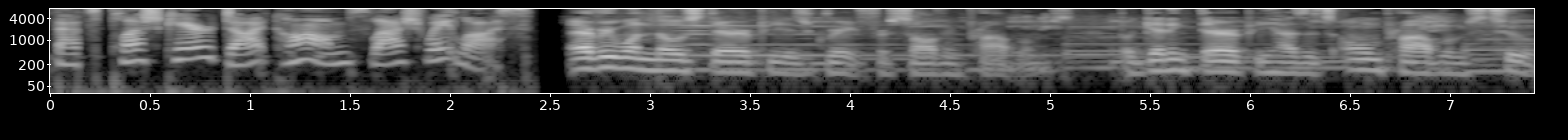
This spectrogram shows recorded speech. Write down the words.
That's plushcare.com slash weight loss. Everyone knows therapy is great for solving problems, but getting therapy has its own problems too,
